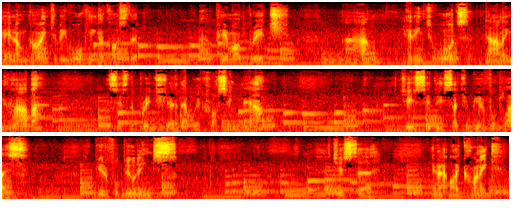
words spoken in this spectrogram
and I'm going to be walking across the uh, Pyrmont Bridge um, heading towards Darling Harbour. This is the bridge uh, that we're crossing now. Geez, Sydney's such a beautiful place. Beautiful buildings. Just, uh, you know, iconic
